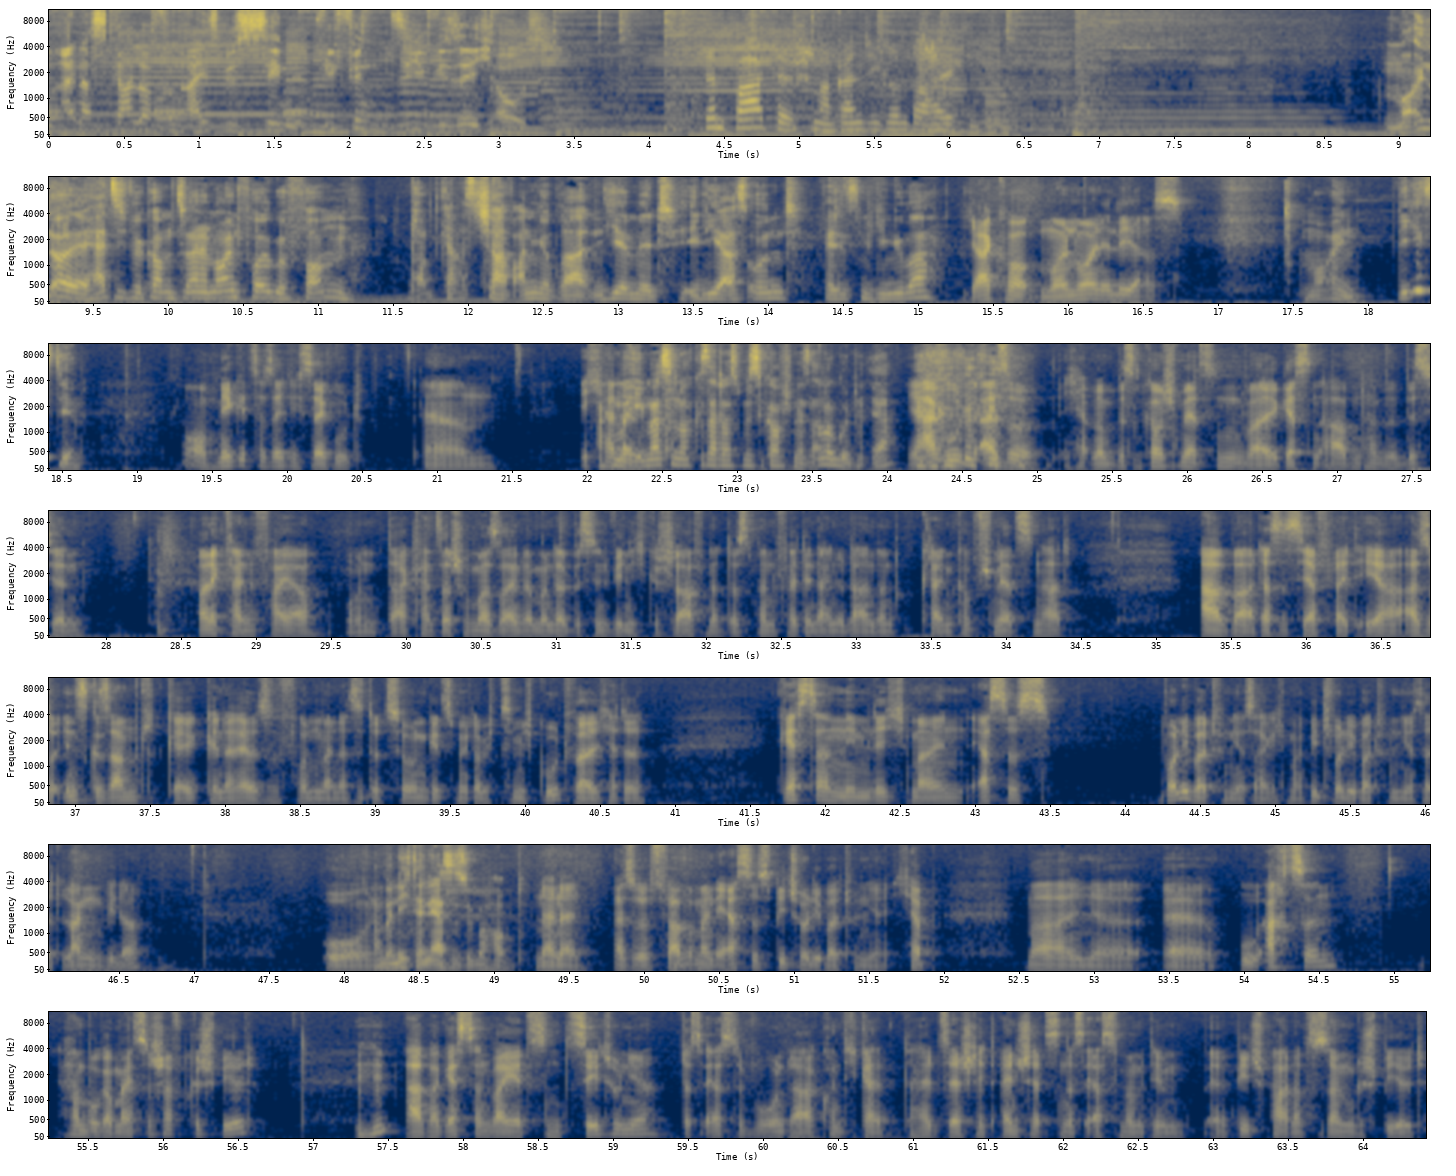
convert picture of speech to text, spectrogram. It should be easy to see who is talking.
Speaker 1: Von einer Skala von 1 bis 10, wie finden Sie, wie sehe ich aus?
Speaker 2: Sympathisch, man kann sich unterhalten.
Speaker 3: Moin Leute, herzlich willkommen zu einer neuen Folge vom Podcast Scharf angebraten. Hier mit Elias und, wer sitzt mir gegenüber?
Speaker 4: Jakob, moin moin Elias.
Speaker 3: Moin, wie geht's dir?
Speaker 4: Oh, mir geht's tatsächlich sehr gut. Ähm, ich
Speaker 3: Guck mal, eben hast du noch gesagt, du hast ein bisschen Kopfschmerzen, aber gut, ja?
Speaker 4: Ja gut, also ich habe noch ein bisschen Kopfschmerzen, weil gestern Abend haben wir ein bisschen, war eine kleine Feier und da kann es ja schon mal sein, wenn man da ein bisschen wenig geschlafen hat, dass man vielleicht den einen oder anderen kleinen Kopfschmerzen hat. Aber das ist ja vielleicht eher, also insgesamt generell so von meiner Situation geht es mir, glaube ich, ziemlich gut, weil ich hatte gestern nämlich mein erstes Volleyballturnier, sage ich mal, Beachvolleyballturnier seit langem wieder.
Speaker 3: Und aber nicht dein erstes überhaupt?
Speaker 4: Nein, nein. Also es war aber mein erstes Beachvolleyballturnier. Ich habe mal eine äh, U18 Hamburger Meisterschaft gespielt. Mhm. Aber gestern war jetzt ein C-Turnier, das erste, wo, und da konnte ich halt sehr schlecht einschätzen. Das erste Mal mit dem äh, Beachpartner zusammengespielt.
